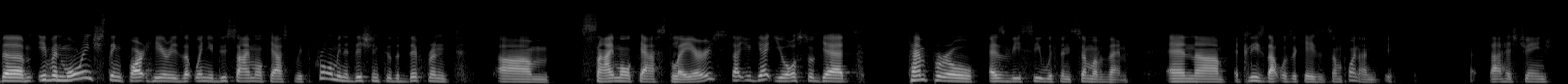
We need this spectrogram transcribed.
the even more interesting part here is that when you do simulcast with Chrome, in addition to the different um, simulcast layers that you get. You also get temporal SVC within some of them. And uh, at least that was the case at some point. And if that has changed,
